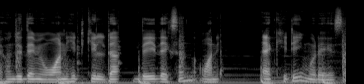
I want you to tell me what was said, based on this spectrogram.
এখন যদি আমি ওয়ান হিট কিলটা দিই, দেখছেন ওয়ান এক হিটেই মরে গেছে।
